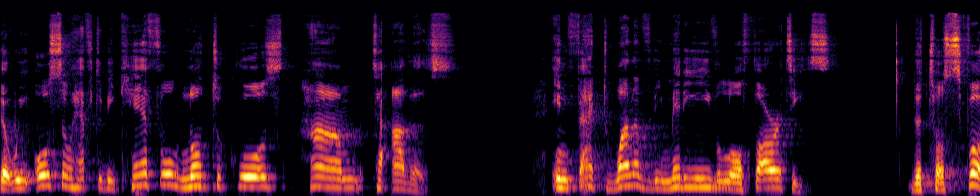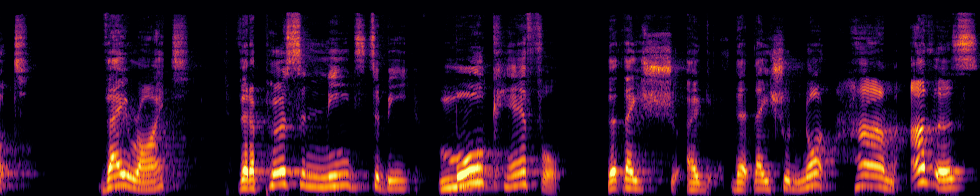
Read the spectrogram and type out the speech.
that we also have to be careful not to cause harm to others. In fact, one of the medieval authorities, the Tosfot, they write that a person needs to be more careful that they, sh- uh, that they should not harm others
